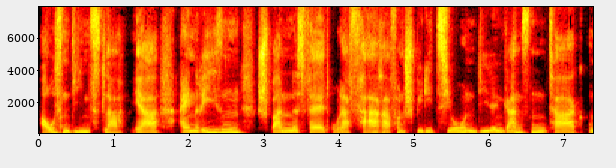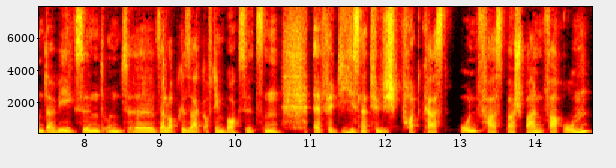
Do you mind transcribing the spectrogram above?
Außendienstler. Ja, ein riesen spannendes Feld oder Fahrer von Speditionen, die den ganzen Tag unterwegs unterwegs sind und äh, salopp gesagt auf dem Box sitzen, äh, für die ist natürlich Podcast unfassbar spannend. Warum?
